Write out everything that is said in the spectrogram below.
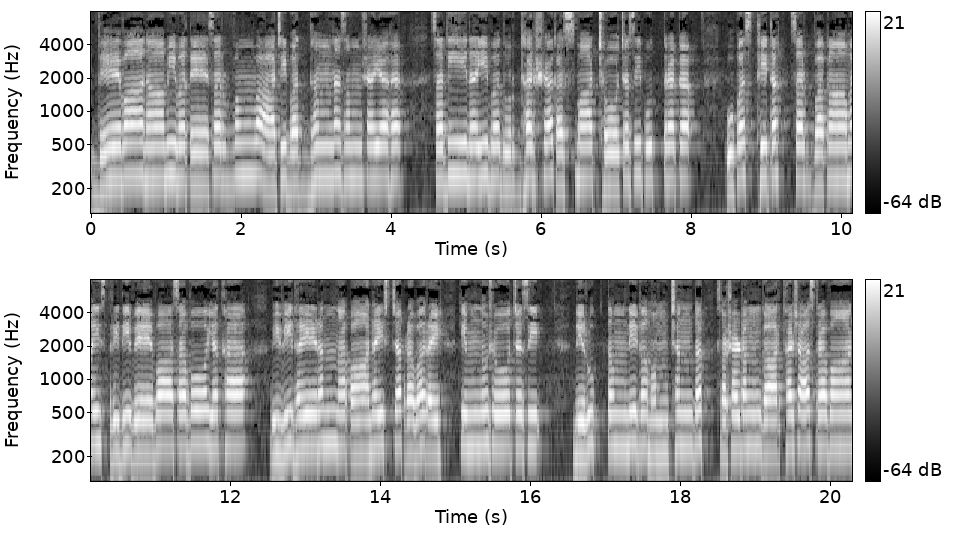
देवानामिव ते सर्वम् वाचिबद्धम् न संशयः। सदीन इव दुर्धर्ष कस्माच्छोचसि पुत्रक। उपस्थितः सर्वकामैस्त्रिदिवे वासवो यथा। विविधैरन्नपानैश्च प्रवरैः किम् नु शोचसि। निरुक्तम् निगमम् छन्द सषडङ्गार्थशास्त्रवान्।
